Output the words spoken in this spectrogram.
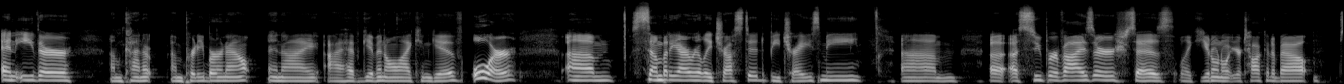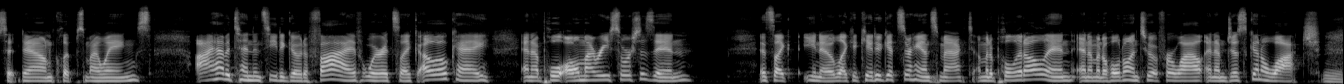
and either I'm kind of I'm pretty burnout and I I have given all I can give, or um, somebody I really trusted betrays me. Um, a, a, supervisor says like you don't know what you're talking about. Sit down, clips my wings. I have a tendency to go to five where it's like oh okay, and I pull all my resources in it's like, you know, like a kid who gets their hand smacked. I'm going to pull it all in and I'm going to hold on to it for a while and I'm just going to watch mm.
